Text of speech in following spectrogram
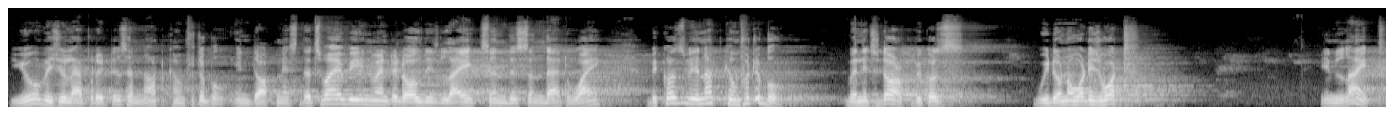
Your visual apparatus are not comfortable in darkness. That's why we invented all these lights and this and that. Why? Because we are not comfortable when it's dark because we don't know what is what. In light,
